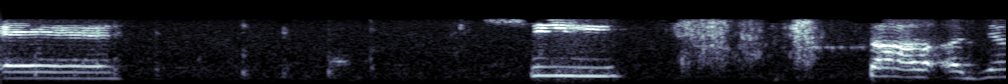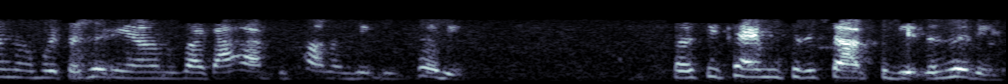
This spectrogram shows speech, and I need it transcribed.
And she saw a gentleman with a hoodie on and was like, I have to come and get this hoodie. So she came into the shop to get the hoodie.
